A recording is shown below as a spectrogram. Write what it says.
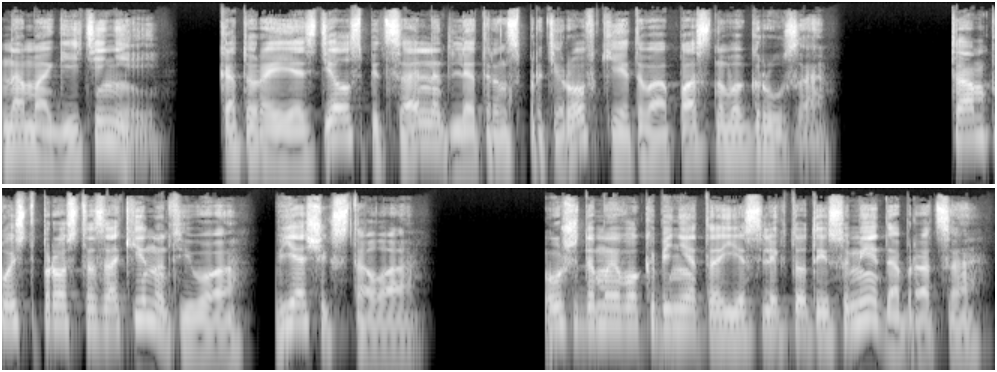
на магии теней, которое я сделал специально для транспортировки этого опасного груза. Там пусть просто закинут его в ящик стола. Уж до моего кабинета, если кто-то и сумеет добраться,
